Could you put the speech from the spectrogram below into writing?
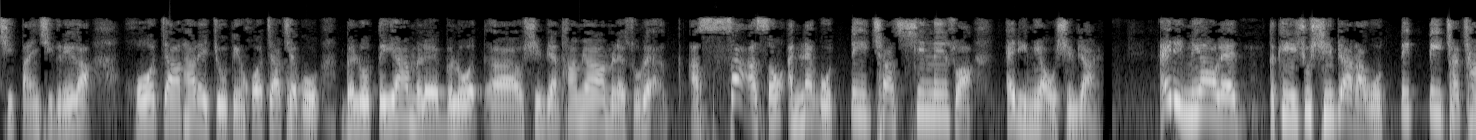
ချီတိုင်ချီကလေးကဟောကြားထားတဲ့ကြိုတင်ဟောကြားချက်ကိုဘယ်လိုတရားမလဲဘယ်လိုအာရှင်ပြန်ထားများရမလဲဆိုတဲ့အစအဆုံးအနက်ကိုတေချာရှင်းလင်းစွာအဲ့ဒီနေရာကိုရှင်းပြတယ်အဲ့ဒီနေရာကိုလည်းသခင်ယေရှုရှင်းပြတာကိုတေးတေးချာချာ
